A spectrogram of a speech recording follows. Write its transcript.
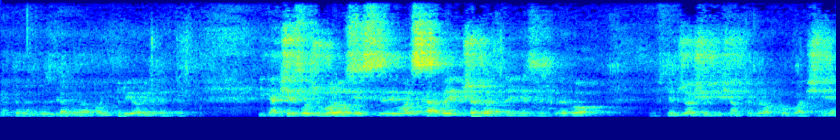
Natomiast muzyka była moim priorytetem. I tak się złożyło, los jest y, łaskawy i przewrotny niezwykle, bo w tymże 80 roku właśnie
